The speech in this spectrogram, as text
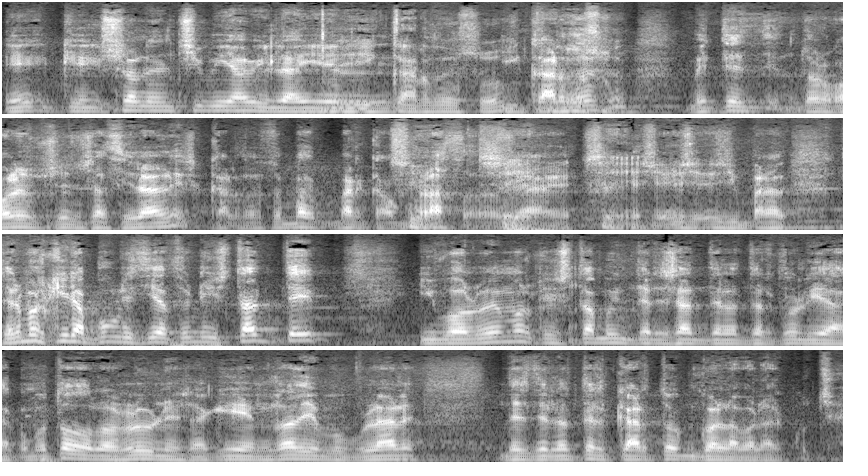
Eh, que son el Chimi Ávila y el Y Cardoso. y Cardoso, mete dos goles sensacionales. Cardoso mar- marca un brazo. o sí, sea, eh, sí. es, es- es imparable. Tenemos que ir a publicidad un instante y volvemos, que está muy interesante la tertulia, como todos los lunes, aquí en Radio Popular, desde el Hotel Carton con la Moral Cucha.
